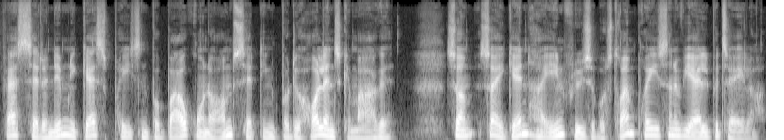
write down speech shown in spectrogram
fastsætter nemlig gasprisen på baggrund af omsætningen på det hollandske marked, som så igen har indflydelse på strømpriserne, vi alle betaler.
